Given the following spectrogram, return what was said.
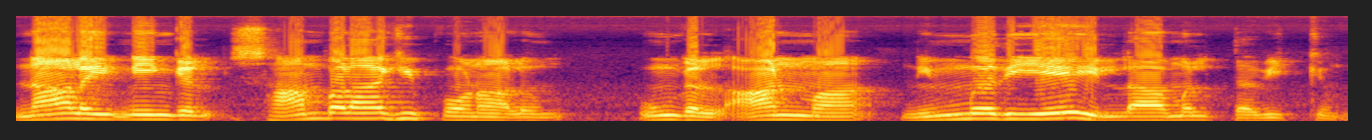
நாளை நீங்கள் சாம்பலாகி போனாலும் உங்கள் ஆன்மா நிம்மதியே இல்லாமல் தவிக்கும்.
